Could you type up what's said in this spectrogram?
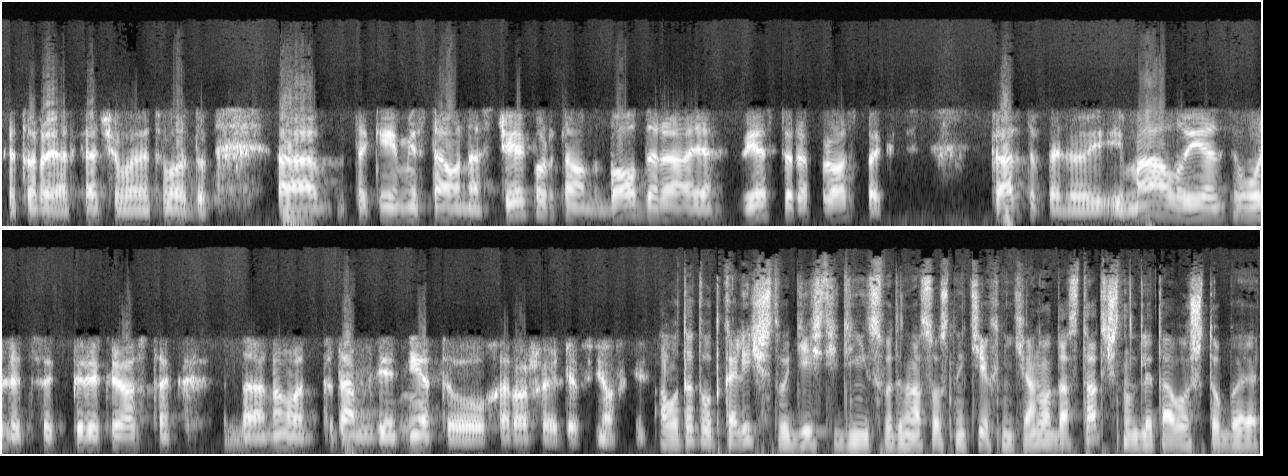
которые откачивают воду. А, такие места у нас Чекуртон, Болдерая, Вестура, Проспект, картофелю и малую улицы, перекресток, да, ну вот там, где нету хорошей ливневки. А вот это вот количество 10 единиц водонасосной техники, оно достаточно для того, чтобы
